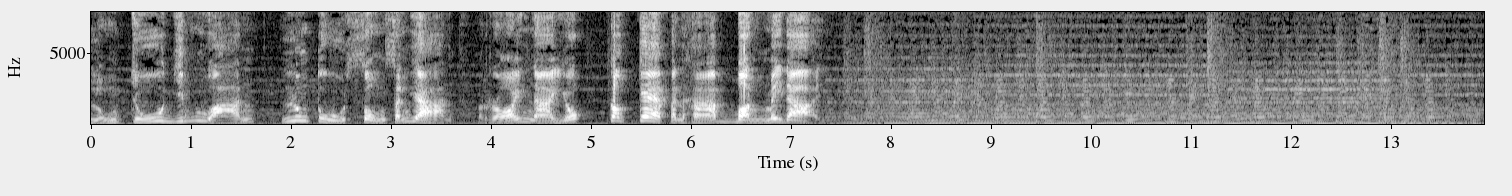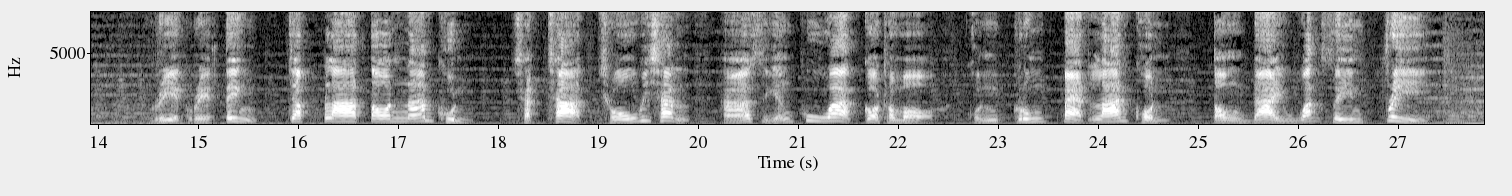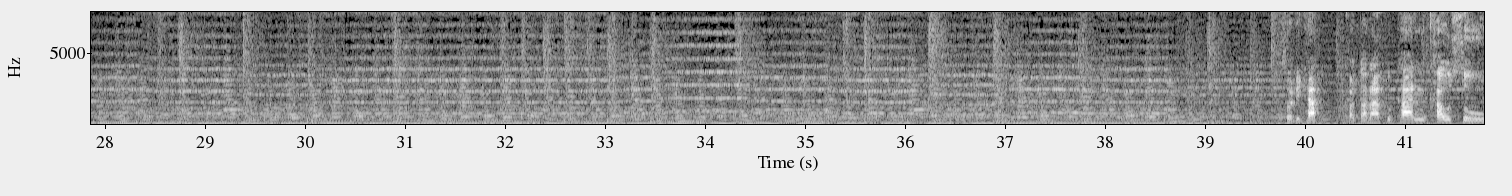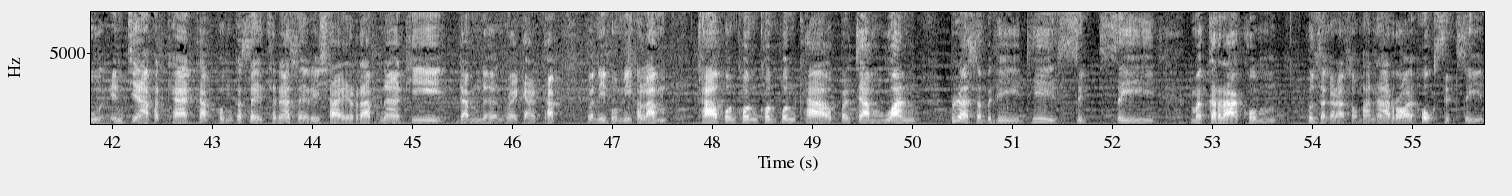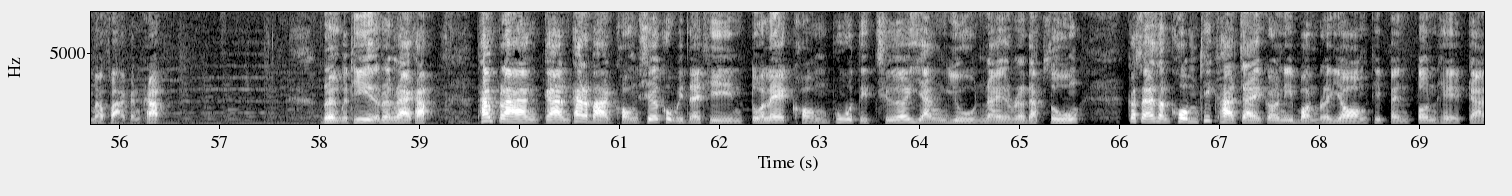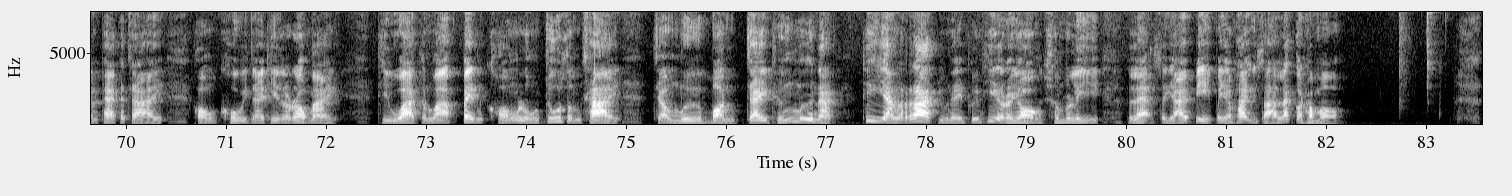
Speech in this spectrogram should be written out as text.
หลงจู๊ยิ้มหวาน ลุงตู่ส่งสัญญาณ ร้อยนายกก็แก้ปัญหาบ่อนไม่ได้ เรียกเรตติ้ง จับปลาตอนน้ำขุ่นชัชชาติโชว์ vision หาเสียงผู้ว่ากทม คนกรุง 8 ล้านคน ต้องได้วัคซีนฟรี วัสดีครับ ขอต้อนรับทุกท่านเข้าสู่ NGR Podcast ครับ ผมเกษตรชนะเสรีชัยรับหน้าที่ดำเนินรายการครับ วันนี้ผมมีคอลัมน์ข่าวปนคนคนปนข่าวประจำวันพฤหัสบดีที่ 14 มกราคม พุทธศักราช 2564 มาฝากกันครับ เริ่มกันที่เรื่องแรกครับ ท่ามกลางการแพร่ระบาดของเชื้อโควิด -19 ตัวเลขของผู้ติดเชื้อยังอยู่ในระดับสูง กระแสสังคมที่ขาดใจกรณีบ่อนระยองที่เป็นต้นเหตุการแพร่กระจายของโควิด -19 ระลอกใหม่ ที่ว่ากันว่าเป็นของหลงจู้สมชาย เจ้ามือบ่อนใจถึงมือหนัก ที่ยังรากอยู่ในพื้นที่ระยองชลบุรี และสยายปีกไปยังภาคอีสานและกทม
